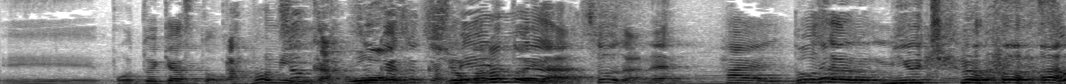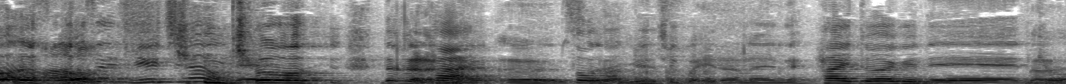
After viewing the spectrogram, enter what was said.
えーポッドキャストあのみにそうか。そうかそうかなというかメールはそうだね。はい。どうせあの身内のそうです。どうせ身内なの。で近況だからね、はい。うん、そうなんです。YouTube はいらないね。はい。というわけで今日メ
